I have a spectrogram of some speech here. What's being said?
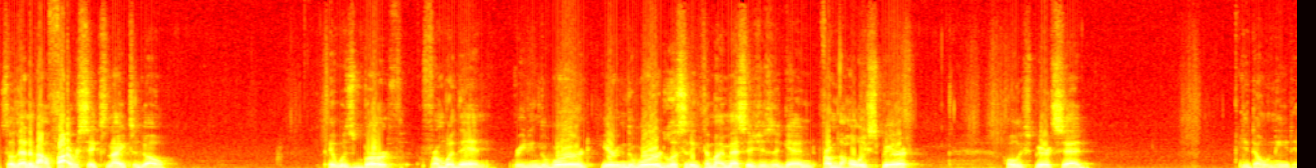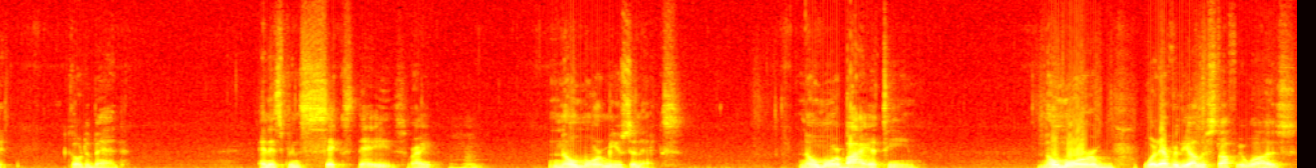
So then about five or six nights ago, it was birth from within, reading the Word, hearing the Word, listening to my messages again from the Holy Spirit. Holy Spirit said, You don't need it. Go to bed. And it's been six days, right? Mm-hmm. No more Mucinex. No more biotin. No more whatever the other stuff it was.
